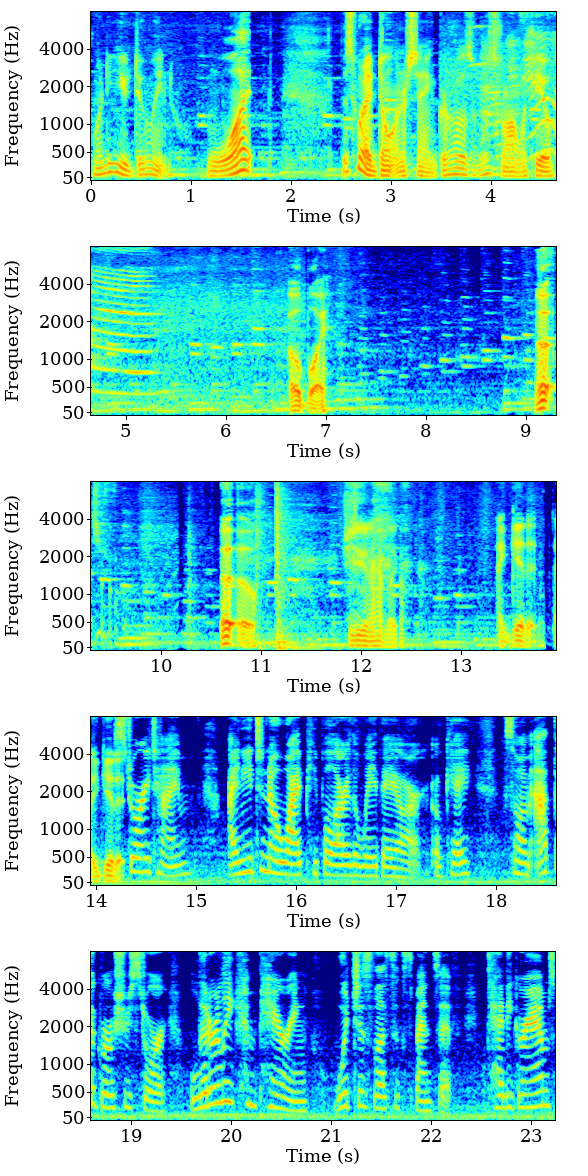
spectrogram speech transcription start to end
What are you doing? What? This is what I don't understand. Girls, what's wrong with you? Oh boy. Uh. Uh oh. She's gonna have like a. I get it. I get it. Story time. I need to know why people are the way they are, okay? So I'm at the grocery store literally comparing which is less expensive, Teddy Grahams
